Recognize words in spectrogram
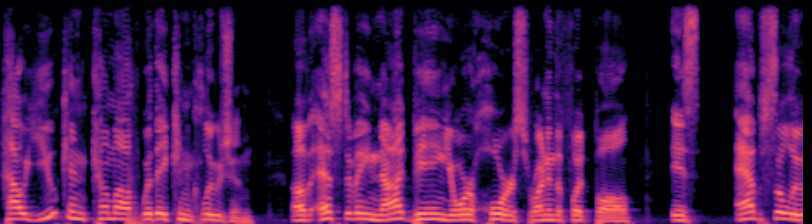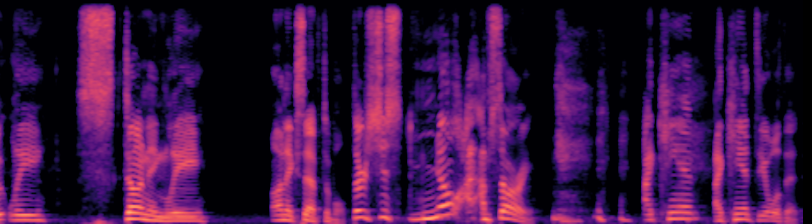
how you can come up with a conclusion of Estime not being your horse running the football is absolutely stunningly unacceptable. There's just no I- I'm sorry. I can't I can't deal with it.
